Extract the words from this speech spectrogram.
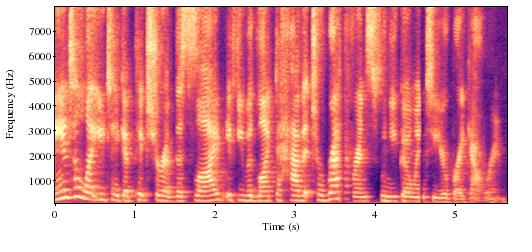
and to let you take a picture of the slide if you would like to have it to reference when you go into your breakout room.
